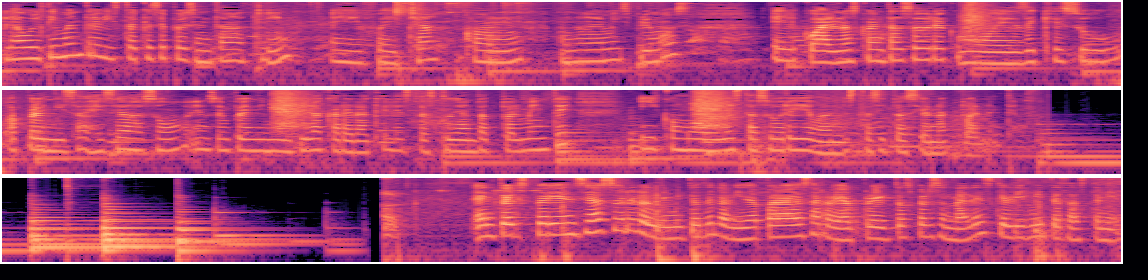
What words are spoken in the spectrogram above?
La última entrevista que se presenta aquí eh, fue hecha con uno de mis primos el cual nos cuenta sobre cómo es de que su aprendizaje se basó en su emprendimiento y la carrera que él está estudiando actualmente y cómo él está sobrellevando esta situación actualmente. En tu experiencia sobre los límites de la vida para desarrollar proyectos personales, ¿qué límites has tenido?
